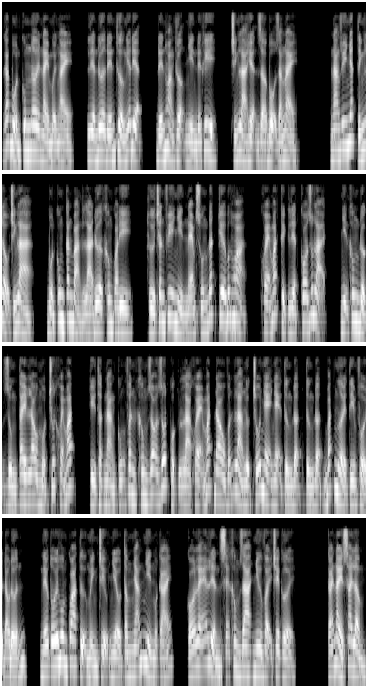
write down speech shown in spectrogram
gác bổn cung nơi này 10 ngày, liền đưa đến thường nghĩa điện, đến hoàng thượng nhìn đến khi, chính là hiện giờ bộ dáng này. Nàng duy nhất tính lậu chính là, bổn cung căn bản là đưa không qua đi, thử chân phi nhìn ném xuống đất kia bức họa, khỏe mắt kịch liệt co rút lại, nhịn không được dùng tay lau một chút khỏe mắt, kỳ thật nàng cũng phân không rõ rốt cuộc là khỏe mắt đau vẫn là ngực chỗ nhẹ nhẹ từng đợt từng đợt bắt người tim phổi đau đớn, nếu tối hôm qua tự mình chịu nhiều tâm nhãn nhìn một cái, có lẽ liền sẽ không ra như vậy chê cười. Cái này sai lầm,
